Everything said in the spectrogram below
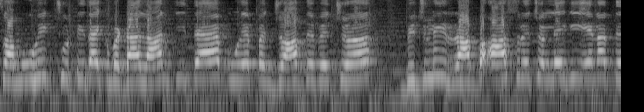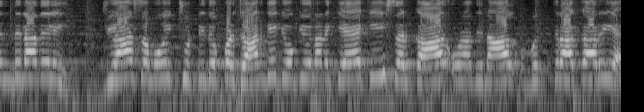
ਸਮੂਹਿਕ ਛੁੱਟੀ ਦਾ ਇੱਕ ਵੱਡਾ ਐਲਾਨ ਕੀਤਾ ਹੈ। ਪੂਰੇ ਪੰਜਾਬ ਦੇ ਵਿੱਚ ਬਿਜਲੀ ਰੱਬ ਆਸਰੇ ਚੱਲੇਗੀ ਇਹਨਾਂ ਤਿੰਨ ਦਿਨਾਂ ਦੇ ਲਈ। ਜੀ ਹਾਂ, ਸਮੂਹਿਕ ਛੁੱਟੀ ਦੇ ਉੱਪਰ ਜਾਣਗੇ ਕਿਉਂਕਿ ਉਹਨਾਂ ਨੇ ਕਿਹਾ ਕਿ ਸਰਕਾਰ ਉਹਨਾਂ ਦੇ ਨਾਲ ਵਿਤਕਰਾ ਕਰ ਰਹੀ ਹੈ।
